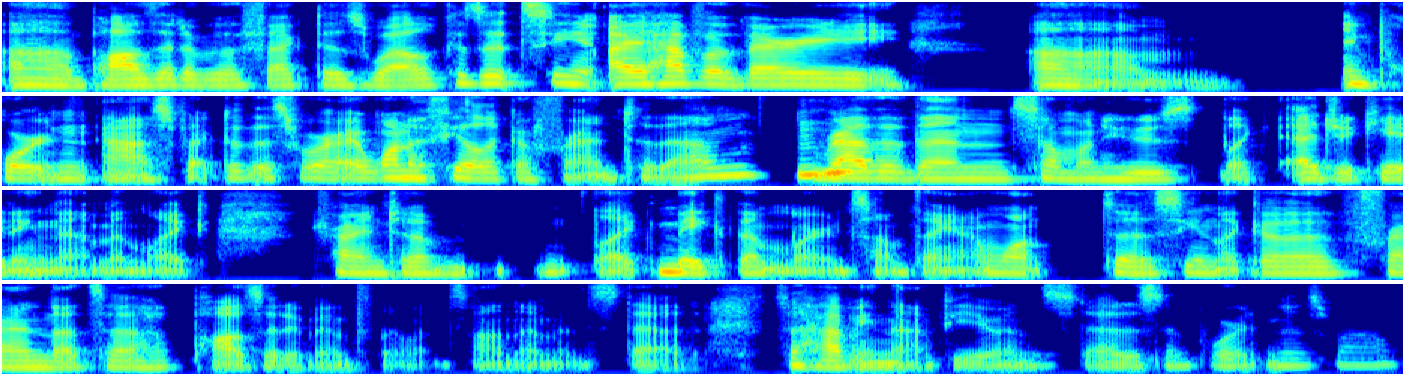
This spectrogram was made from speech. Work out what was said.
uh, positive effect as well. Cause it seems I have a very um important aspect of this where I want to feel like a friend to them Mhm. rather than someone who's like educating them and like trying to like make them learn something. I want to seem like a friend that's a positive influence on them instead. So having that view instead is important as well.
